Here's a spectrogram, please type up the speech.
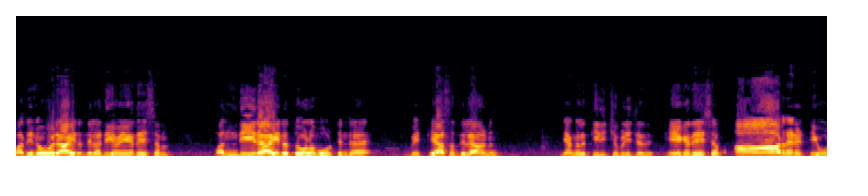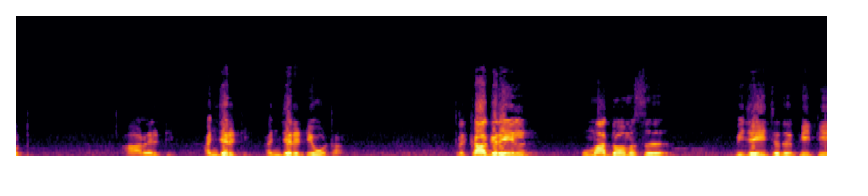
പതിനോരായിരത്തിലധികം ഏകദേശം പന്തീരായിരത്തോളം വോട്ടിന്റെ വ്യത്യാസത്തിലാണ് ഞങ്ങൾ തിരിച്ചു പിടിച്ചത്. ഏകദേശം ആറരട്ടി വോട്ട്. ആറരട്ടി അഞ്ചരട്ടി അഞ്ചരട്ടി വോട്ടാണ്. തൃക്കാക്കരയിൽ ഉമാ തോമസ് വിജയിച്ചത് പി ടി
